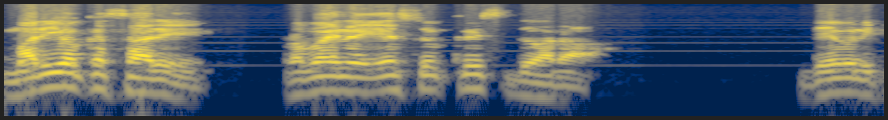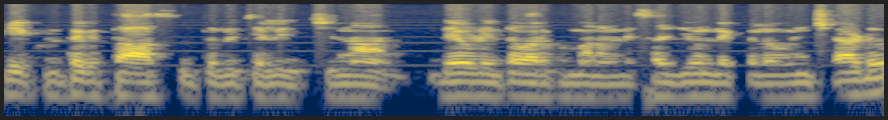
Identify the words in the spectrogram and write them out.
మరి ఒకసారి ప్రభైన యేసుక్రీస్తు ద్వారా దేవునికి కృతజ్ఞత ఆస్తుతులు చెల్లించున్నాను. దేవుడు ఇంతవరకు మనల్ని సజీవం లెక్కలో ఉంచాడు.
